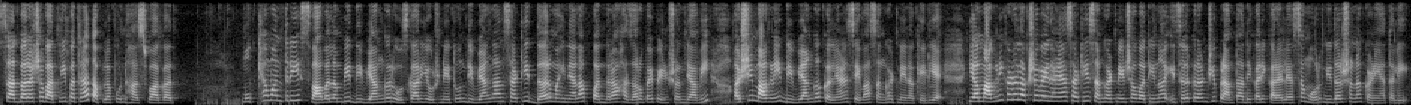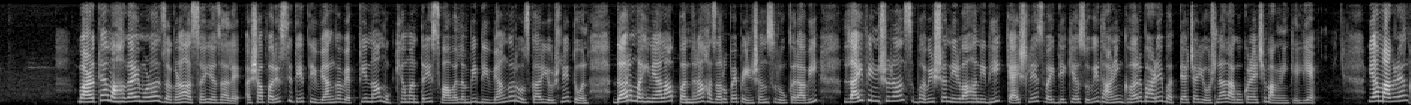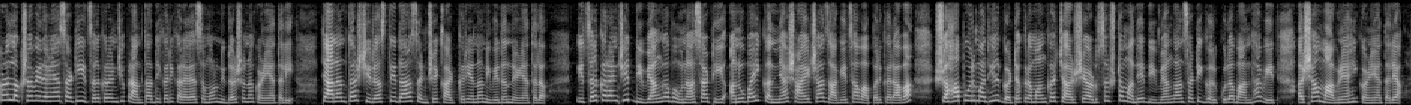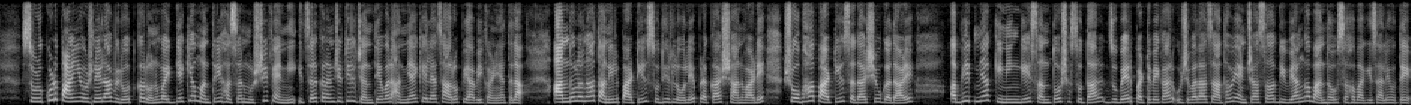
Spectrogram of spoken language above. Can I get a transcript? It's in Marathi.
सातबाराच्या बातमीपत्रात आपलं पुन्हा स्वागत. मुख्यमंत्री स्वावलंबी दिव्यांग रोजगार योजनेतून दिव्यांगांसाठी दर महिन्याला पंधरा हजार रुपये पेन्शन द्यावी अशी मागणी दिव्यांग कल्याण सेवा संघटनेनं केली आहे. या मागणीकडे लक्ष वेधण्यासाठी संघटनेच्या वतीनं इचलकरंजी प्रांताधिकारी कार्यालयासमोर निदर्शनं करण्यात आली. वाढत्या महागाईमुळे जगणं असह्य झालंय. अशा परिस्थितीत दिव्यांग व्यक्तींना मुख्यमंत्री स्वावलंबी दिव्यांग रोजगार योजनेतून दर महिन्याला पंधरा हजार रुपये पेन्शन सुरू करावी. लाईफ इन्शुरन्स भविष्य निर्वाह निधी कॅशलेस वैद्यकीय सुविधा आणि घर भाडे भत्त्याच्या योजना लागू करण्याची मागणी केली आहे या मागण्यांकडे लक्ष वेधण्यासाठी इचलकरंजी प्रांताधिकारी कार्यालयासमोर निदर्शनं करण्यात आली. त्यानंतर शिरस्तेदार संजय काटकर यांना निवेदन देण्यात आलं. इचलकरंजीत दिव्यांग भवनासाठी अनुबाई कन्या शाळेच्या जागेचा वापर करावा. शहापूरमधील गट क्रमांक चारशे अडुसष्टमध्ये दिव्यांगांसाठी घरकुलं बांधावीत अशा मागण्याही करण्यात आल्या. सुळकुड पाणी योजनेला विरोध करून वैद्यकीय मंत्री हसन मुश्रीफ यांनी इचलकरंजीतील जनतेवर अन्याय केल्याचा आरोप यावेळी करण्यात आला. आंदोलनात अनिल पाटील सुधीर लोले प्रकाश शानवाडे शोभा पाटील सदाशिव गदाळे अभिज्ञा किनिंगे संतोष सुतार जुबेर पटवेकार उज्ज्वला जाधव यांच्यासह दिव्यांग बांधव सहभागी झाले होते.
